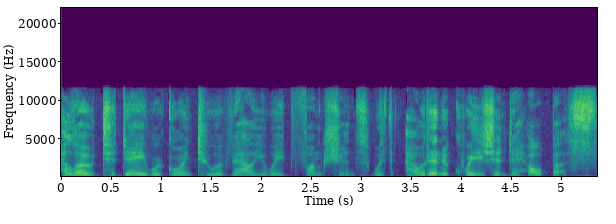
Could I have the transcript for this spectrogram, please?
Hello, today we're going to evaluate functions without an equation to help us.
